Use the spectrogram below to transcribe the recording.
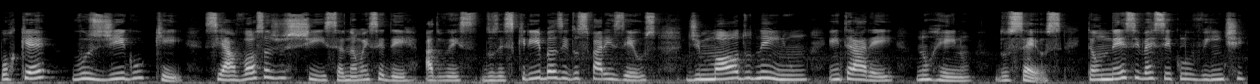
Porque vos digo que, se a vossa justiça não exceder a dos escribas e dos fariseus, de modo nenhum entrarei no reino dos céus. Então, nesse versículo 20,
